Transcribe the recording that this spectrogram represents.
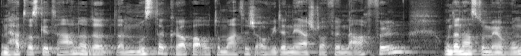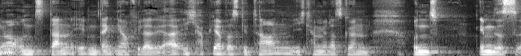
man hat was getan oder dann muss der Körper automatisch auch wieder Nährstoffe nachfüllen und dann hast du mehr Hunger und dann eben denken ja auch viele, ja, ich habe ja was getan, ich kann mir das gönnen. Und eben das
